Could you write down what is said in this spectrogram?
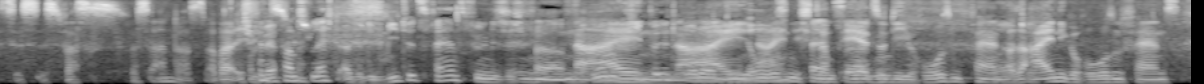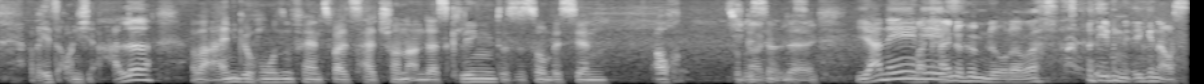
es ist, ist was, was anderes. Aber ich wer finde fand's schlecht? Also die Beatles-Fans fühlen die sich ver Nein, nein, oder die nein. Ich glaube Hosenfans eher so die Hosenfans, also einige Hosenfans, aber jetzt auch nicht alle, aber einige Hosenfans, weil es halt schon anders klingt. Das ist so ein bisschen auch so ein bisschen. Äh, ja, nee, Mal nee. keine Hymne oder was? Eben, eh, genau. Es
